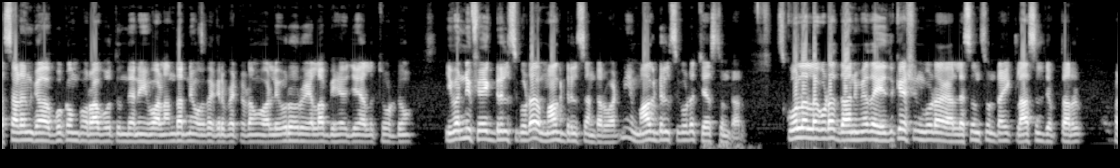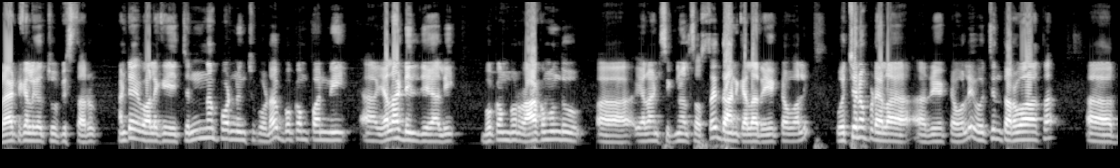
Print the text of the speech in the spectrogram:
సడన్గా భూకంపం రాబోతుందని వాళ్ళందరినీ ఒక దగ్గర పెట్టడం వాళ్ళు ఎవరెవరు ఎలా బిహేవ్ చేయాలో చూడడం ఇవన్నీ ఫేక్ డ్రిల్స్ కూడా మాక్ డ్రిల్స్ అంటారు. వాటిని మాక్ డ్రిల్స్ కూడా చేస్తుంటారు. స్కూళ్ళల్లో కూడా దాని మీద ఎడ్యుకేషన్ కూడా లెసన్స్ ఉంటాయి క్లాసులు చెప్తారు ప్రాక్టికల్గా చూపిస్తారు. అంటే వాళ్ళకి చిన్నప్పటి నుంచి కూడా భూకంపాన్ని ఎలా డీల్ చేయాలి భూకంపం రాకముందు ఎలాంటి సిగ్నల్స్ వస్తాయి దానికి ఎలా రియాక్ట్ అవ్వాలి వచ్చినప్పుడు ఎలా రియాక్ట్ అవ్వాలి వచ్చిన తర్వాత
